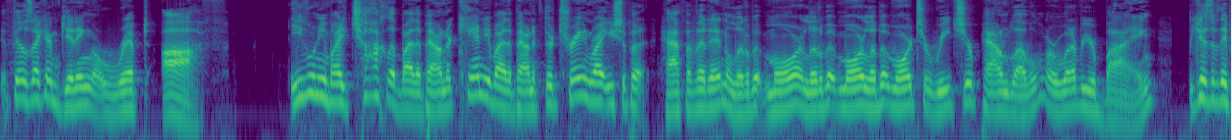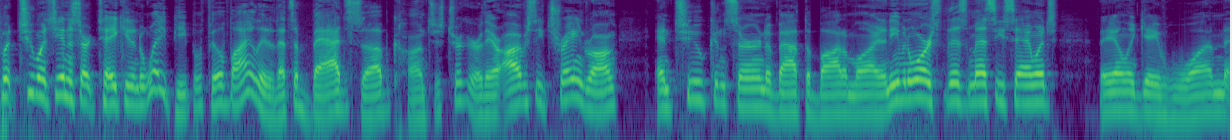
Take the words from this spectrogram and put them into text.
It feels like I'm getting ripped off. Even when you buy chocolate by the pound or candy by the pound, if they're trained right, you should put half of it in, a little bit more, a little bit more, a little bit more to reach your pound level or whatever you're buying. Because if they put too much in and start taking it away, people feel violated. That's a bad subconscious trigger. They are obviously trained wrong and too concerned about the bottom line. And even worse, this messy sandwich they only gave one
